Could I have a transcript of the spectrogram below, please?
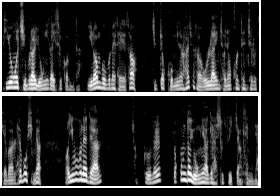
비용을 지불할 용의가 있을 겁니다. 이런 부분에 대해서 직접 고민을 하셔서 온라인 전용 콘텐츠를 개발을 해보시면 어, 이 부분에 대한 접근을 조금 더 용이하게 하실 수 있지 않겠느냐.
